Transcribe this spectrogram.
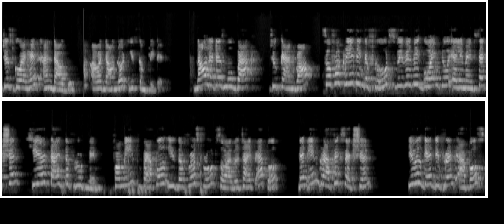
just go ahead and download. Our download is completed. Now let us move back to Canva So for creating the fruits, we will be going to element section. Here type the fruit name. For me, apple is the first fruit, so I will type apple. Then in graphic section, you will get different apples.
